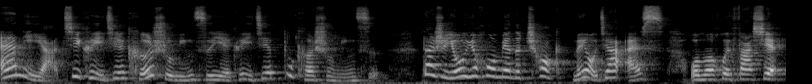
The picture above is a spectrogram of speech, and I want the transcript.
any 呀，既可以接可数名词，也可以接不可数名词。但是由于后面的 chalk 没有加 s，我们会发现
